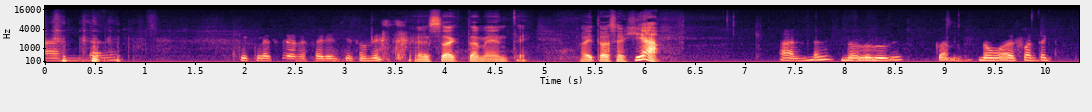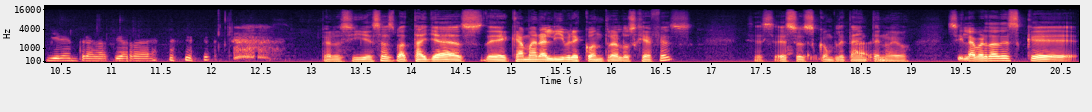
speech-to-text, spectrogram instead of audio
Ándale. ¿Qué clase de referencias son estas? Exactamente. Ahorita va a ser ya. Ándale, no lo dudes. Cuando, no hace falta que ir entre a la tierra. Pero sí, esas batallas de cámara libre contra los jefes, es- eso es completamente nuevo. Sí, la verdad es que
